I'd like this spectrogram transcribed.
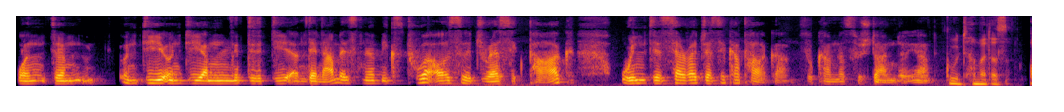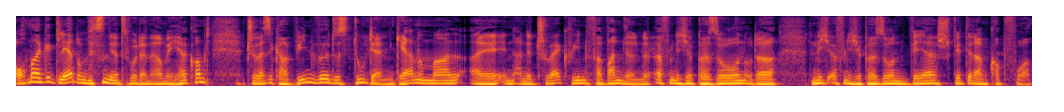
Und ähm, und die und die, ähm, die, die ähm, der Name ist eine Mixtur aus äh, Jurassic Park und äh, Sarah Jessica Parker. So kam das zustande, ja. Gut, haben wir das auch mal geklärt und wissen jetzt, wo der Name herkommt. Jessica, wen würdest du denn gerne mal äh, in eine Drag Queen verwandeln? Eine öffentliche Person oder eine nicht öffentliche Person? Wer schwebt dir da im Kopf vor?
